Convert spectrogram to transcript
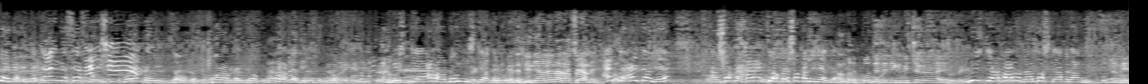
জায়গা না কাই না করে মরাতে যাও মরাতে যাও পারাটা দিলে ধরে যাও মিষ্টি আর ডন মিষ্টি করে করে দিনে আনে না রাত্রে আনে আইতে আইতে নে আর সকাল হারাই যাও করে সকালে নিয়ে যা মানে প্রতিদিনই কি বিশ টাকা করে নেয় বিশ টাকা বারোটা দশ টাকা করে আমি প্রতিদিন।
